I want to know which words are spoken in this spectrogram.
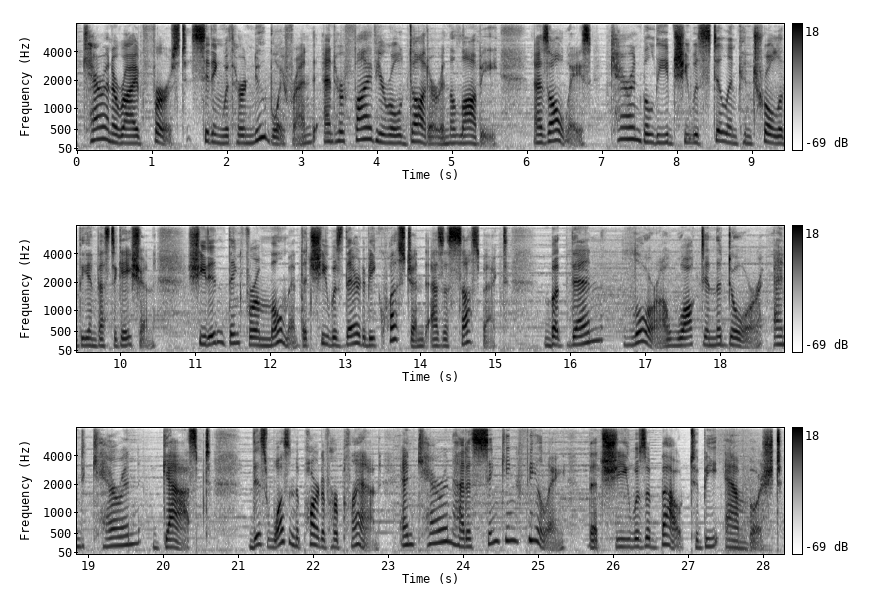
Karen arrived first, sitting with her new boyfriend and her five year old daughter in the lobby. As always, Karen believed she was still in control of the investigation. She didn't think for a moment that she was there to be questioned as a suspect. But then Laura walked in the door and Karen gasped. This wasn't a part of her plan, and Karen had a sinking feeling that she was about to be ambushed.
